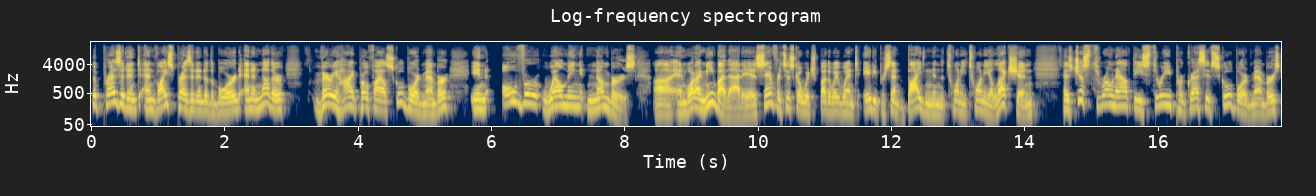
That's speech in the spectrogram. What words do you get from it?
the president and vice president of the board, and another very high profile school board member in overwhelming numbers. Uh, and what I mean by that is San Francisco, which by the way went 80% Biden in the 2020 election, has just thrown out these three progressive school board members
